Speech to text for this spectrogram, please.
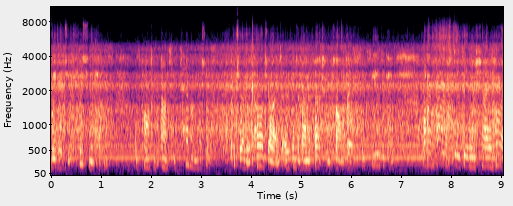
re-education camps part of anti-terror measures. The German car giant opened a manufacturing plant there six years ago. Robin Brant is in Shanghai.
